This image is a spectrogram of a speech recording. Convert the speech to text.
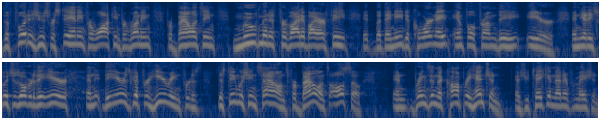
The foot is used for standing, for walking, for running, for balancing. Movement is provided by our feet, it, but they need to coordinate info from the ear. And yet he switches over to the ear, and the, the ear is good for hearing, for dis- distinguishing sounds, for balance also and brings in the comprehension as you take in that information,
